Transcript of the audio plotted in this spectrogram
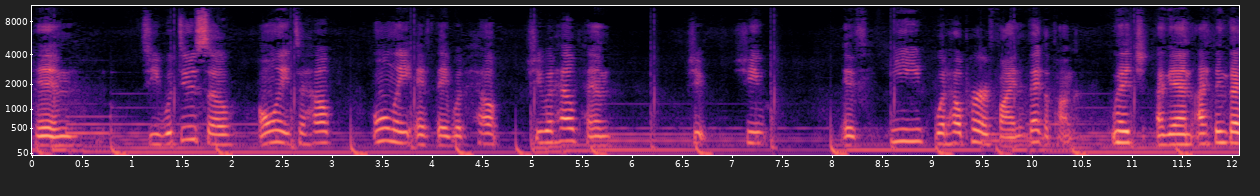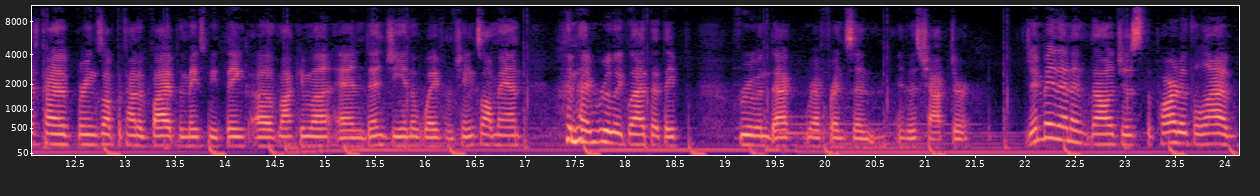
him she would do so only to help, only if they would help, she would help him. She, she if he would help her find Vegapunk. Which, again, I think that kind of brings up the kind of vibe that makes me think of Makima and Denji in a way from Chainsaw Man. And I'm really glad that they in that reference in, in this chapter. Jinbei then acknowledges the part of the lab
